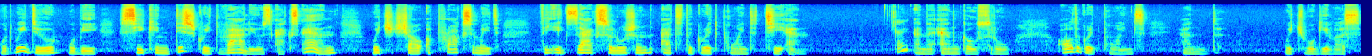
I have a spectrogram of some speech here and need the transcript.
what we do will be seeking discrete values xn, which shall approximate the exact solution at the grid point Tn. Okay, and the n goes through all the grid points and which will give us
